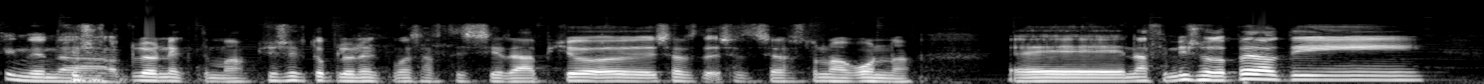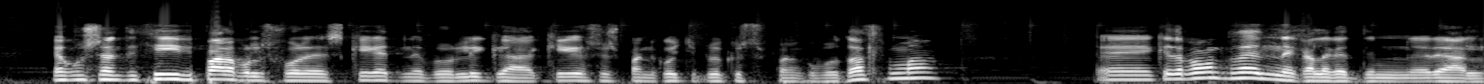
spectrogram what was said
Είναι ένα... Ποιος έχει το πλεονέκτημα, ποιος έχει το πλεονέκτημα σε αυτή τη σειρά, ποιο, ε, σε, αυτή, σε, αυτή- σε αυτόν τον αγώνα; Ε, να θυμίσω εδώ πέρα ότι έχουν συναντηθεί ήδη πάρα πολλές φορές και για την Ευρωλίγκα και στο Ισπανικό Κύπρο και στο Ισπανικό Πρωτάθλημα ε, και τα πράγματα δεν είναι καλά για την Real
